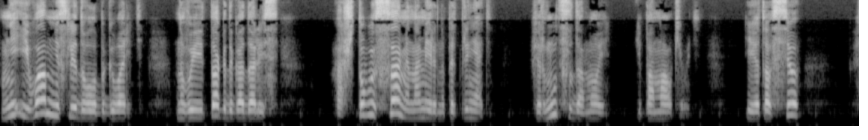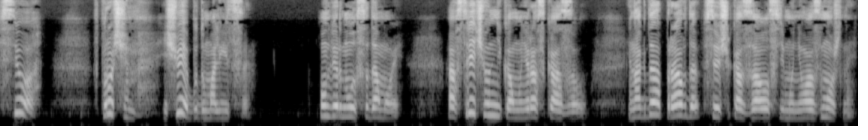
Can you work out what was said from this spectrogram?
мне и вам не следовало бы говорить. Но вы и так догадались. А что вы сами намерены предпринять? Вернуться домой и помалкивать. И это все? Все. Впрочем, еще я буду молиться. Он вернулся домой. О встрече он никому не рассказывал. Иногда, правда, все еще казалось ему невозможной.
